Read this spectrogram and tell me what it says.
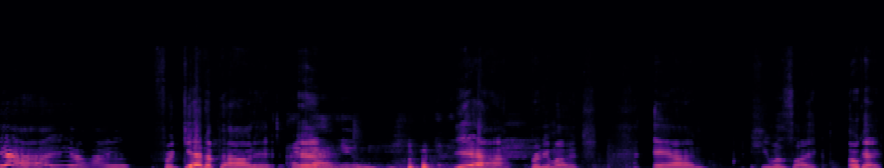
"Yeah, you know, I, forget about it." I and, got you. yeah, pretty much. And he was like, okay.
